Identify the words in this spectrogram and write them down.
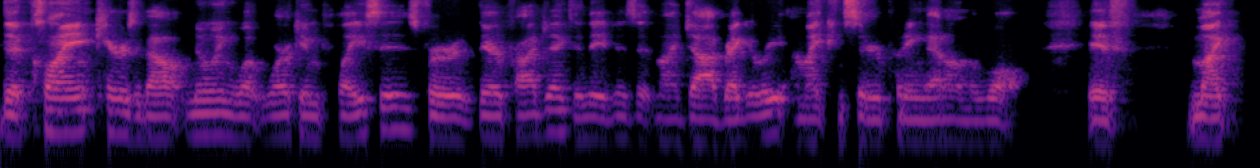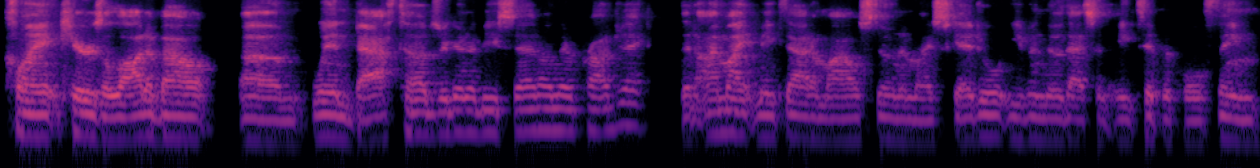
the client cares about knowing what work in place is for their project and they visit my job regularly, I might consider putting that on the wall. If my client cares a lot about um, when bathtubs are going to be set on their project, then I might make that a milestone in my schedule, even though that's an atypical thing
